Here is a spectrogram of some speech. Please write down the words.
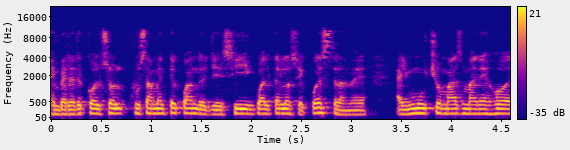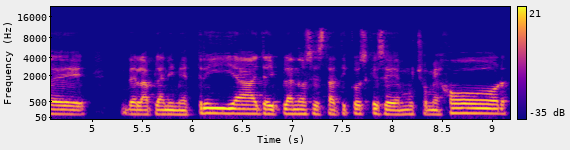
en Better Call Saul justamente cuando Jesse y Walter lo secuestran. Eh, hay mucho más manejo de, de la planimetría, ya hay planos estáticos que se ven mucho mejor,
